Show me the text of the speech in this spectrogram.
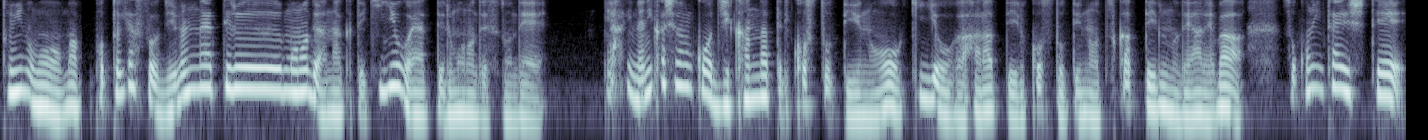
というのも、まあ、ポッドキャスト自分がやってるものではなくて企業がやってるものですので、やはり何かしらのこう時間だったりコストっていうのを企業が払っているコストっていうのを使っているのであれば、そこに対して、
